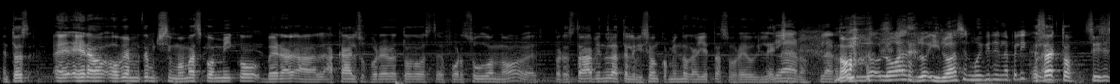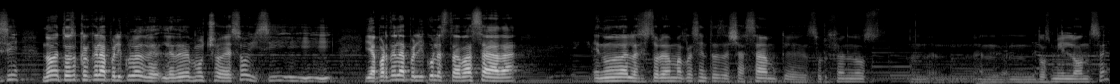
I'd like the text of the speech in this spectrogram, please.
Entonces eh, era obviamente muchísimo más cómico ver a- a- acá el superhéroe todo este forzudo, ¿no? Eh, Pero estaba viendo la televisión comiendo galletas Oreo y leche. Claro, claro. ¿No? Y, lo, lo y hacen muy bien en la película. Exacto, sí, sí, sí. No, entonces creo que la película le, le debe mucho a eso y sí, y, y- y aparte la película está basada en una de las historias más recientes de Shazam que surgió en los en, en- en 2011,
